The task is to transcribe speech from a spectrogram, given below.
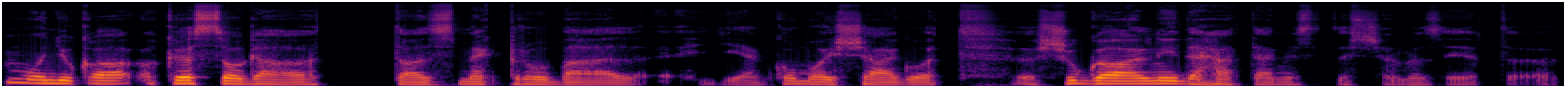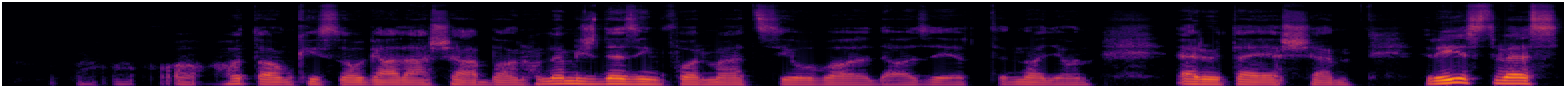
mondjuk a, a közszolgálat az megpróbál egy ilyen komolyságot sugalni, de hát természetesen azért a hatalom kiszolgálásában, ha nem is dezinformációval, de azért nagyon erőteljesen részt vesz.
